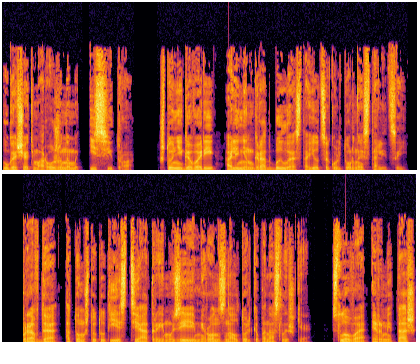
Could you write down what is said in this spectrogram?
угощать мороженым и ситро, что не говори, а Ленинград был и остается культурной столицей. Правда, о том, что тут есть театры и музеи, Мирон знал только понаслышке. Слово «Эрмитаж»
